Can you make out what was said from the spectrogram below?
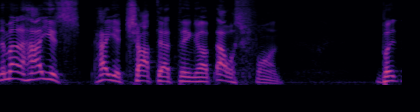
no matter how you how you chop that thing up, that was fun. But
